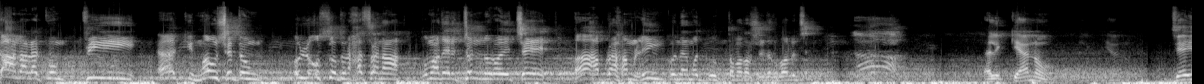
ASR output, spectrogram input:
কানা লাকুম ফি কি মাউশাতুন উসওয়াতুন হাসানা, তোমাদের জন্য রয়েছে আব্রাহাম লিঙ্কনের মধ্যে উত্তম আদর্শ বলেছে। তাহলে কেন? যেই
